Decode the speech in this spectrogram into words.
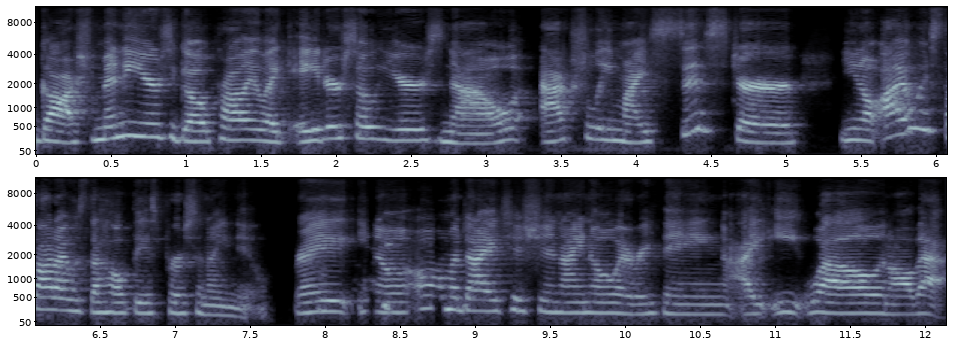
gosh, many years ago, probably like eight or so years now, actually, my sister, you know, I always thought I was the healthiest person I knew, right? You know, oh, I'm a dietitian, I know everything, I eat well and all that.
